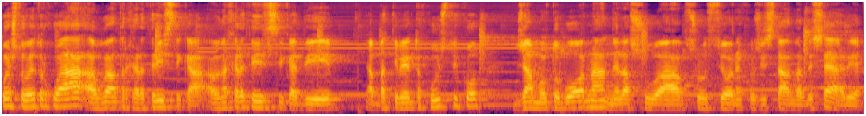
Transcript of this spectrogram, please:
Questo vetro qua ha un'altra caratteristica, ha una caratteristica di abbattimento acustico già molto buona nella sua soluzione così standard di serie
